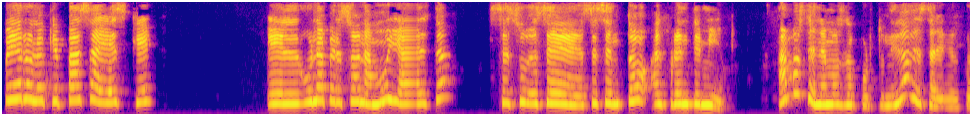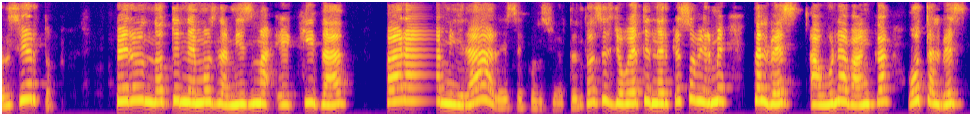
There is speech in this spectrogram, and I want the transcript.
Pero lo que pasa es que una persona muy alta se, se, sentó al frente mío. Ambos tenemos la oportunidad de estar en el concierto, pero no tenemos la misma equidad para mirar ese concierto. Entonces yo voy a tener que subirme tal vez a una banca o tal vez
